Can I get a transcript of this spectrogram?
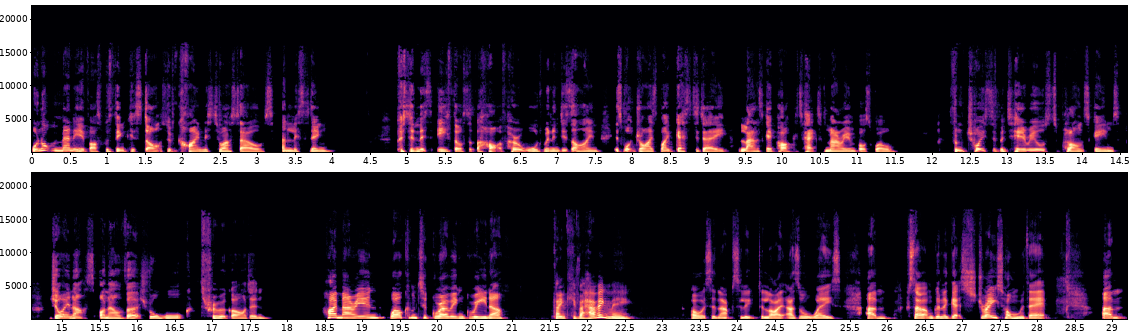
Well, not many of us would think it starts with kindness to ourselves and listening. Putting this ethos at the heart of her award winning design is what drives my guest today, landscape architect Marian Boswell. From choice of materials to plant schemes, join us on our virtual walk through a garden. Hi, Marion. Welcome to Growing Greener. Thank you for having me. Oh, it's an absolute delight as always. Um, so I'm going to get straight on with it. Um,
